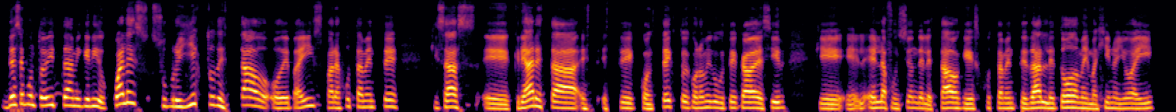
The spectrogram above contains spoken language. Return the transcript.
de ese punto de vista, mi querido, ¿cuál es su proyecto de Estado o de país para justamente quizás eh, crear esta, este, contexto económico que usted acaba de decir, que es la función del Estado, que es justamente darle todo, me imagino yo ahí,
